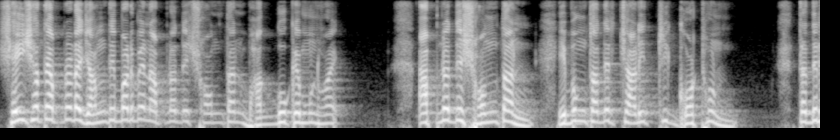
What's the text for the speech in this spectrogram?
সেই সাথে আপনারা জানতে পারবেন আপনাদের সন্তান ভাগ্য কেমন হয়। আপনাদের সন্তান এবং তাদের চারিত্রিক গঠন, তাদের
